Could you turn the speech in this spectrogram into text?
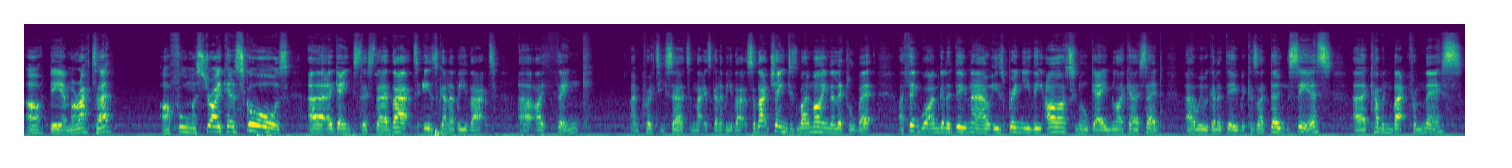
Oh dear, Morata, our former striker, scores uh, against us there. That is going to be that, uh, I think. I'm pretty certain that is going to be that. So that changes my mind a little bit. I think what I'm going to do now is bring you the Arsenal game, like I said uh, we were going to do, because I don't see us uh, coming back from this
